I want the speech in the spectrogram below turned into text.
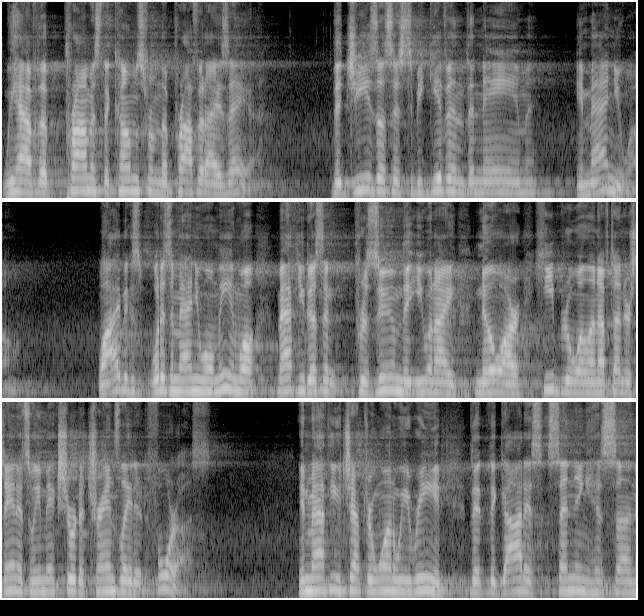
we have the promise that comes from the prophet Isaiah that Jesus is to be given the name Emmanuel, why? Because what does Emmanuel mean? Well, Matthew doesn't presume that you and I know our Hebrew well enough to understand it, so he makes sure to translate it for us. In Matthew chapter 1, we read that, that God is sending his son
